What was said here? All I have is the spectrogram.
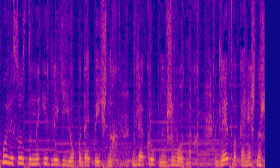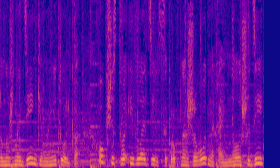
были созданы и для ее подопечных, для крупных животных. Для этого, конечно же, нужны деньги, но не только. Общество и владельцы крупных животных, а именно лошадей,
